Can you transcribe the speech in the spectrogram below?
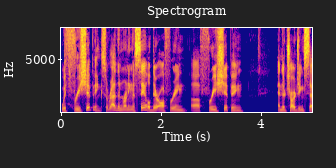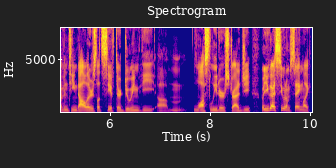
with free shipping. So rather than running a sale, they're offering uh, free shipping and they're charging $17. Let's see if they're doing the um, loss leader strategy. But you guys see what I'm saying? Like,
